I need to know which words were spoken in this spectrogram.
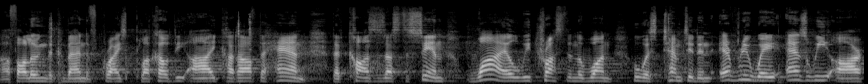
uh, following the command of Christ, pluck out the eye, cut off the hand that causes us to sin, while we trust in the one who was tempted in every way as we are,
